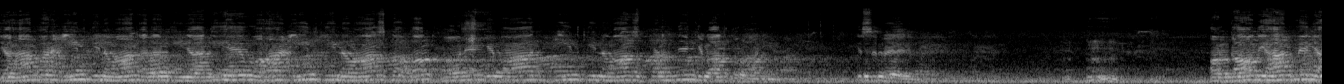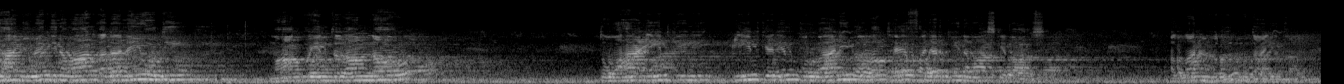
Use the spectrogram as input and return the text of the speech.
جہاں پر عید کی نماز ادا کی جاتی ہے، وہاں عید کی نماز کا وقت ہونے کے بعد، عید کی نماز پڑھنے کے بعد قربانی ہے۔ اس سے پہلے۔ اور گاؤں دیہات میں جہاں جمعے کی نماز ادا نہیں ہوتی، وہاں کوئی انتظام نہ ہو، تو وہاں عید کی، عید کے دن قربانی کا وقت ہے فجر کی نماز کے بعد سے۔ اللہ نے حدود متعین کیا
